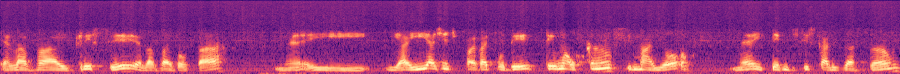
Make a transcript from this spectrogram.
ela vai crescer, ela vai voltar, né? E, e aí a gente vai poder ter um alcance maior, né, em termos de fiscalização,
